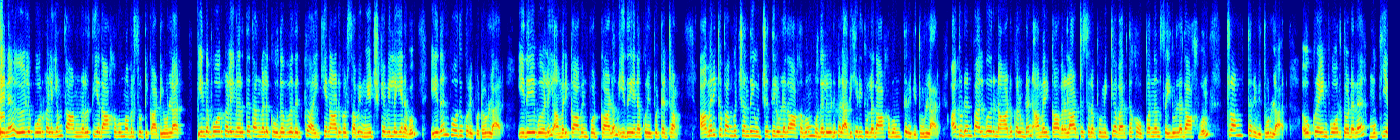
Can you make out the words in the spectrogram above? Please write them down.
என ஏழு போர்களையும் தாம் நிறுத்தியதாகவும் அவர் சுட்டிக்காட்டியுள்ளார். இந்த போர்களை நிறுத்த தங்களுக்கு உதவுவதற்கு ஐக்கிய நாடுகள் சபை முயற்சிக்கவில்லை எனவும் இதன் போது குறிப்பிட்டுள்ளார். இதேவேளை அமெரிக்காவின் பொற்காலம் இது என குறிப்பிட்ட ட்ரம்ப் அமெரிக்க பங்குச்சந்தை உச்சத்தில் உள்ளதாகவும் முதலீடுகள் அதிகரித்துள்ளதாகவும் தெரிவித்துள்ளார். அத்துடன் பல்வேறு நாடுகளுடன் அமெரிக்கா வரலாற்று சிறப்புமிக்க வர்த்தக ஒப்பந்தம் செய்துள்ளதாகவும் ட்ரம்ப் தெரிவித்துள்ளார். உக்ரைன் போர் தொடர முக்கிய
